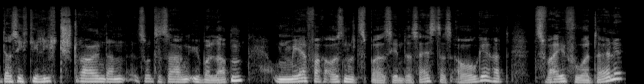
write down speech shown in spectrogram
dass sich die Lichtstrahlen dann sozusagen überlappen und mehrfach ausnutzbar sind. Das heißt, das Auge hat zwei Vorteile.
